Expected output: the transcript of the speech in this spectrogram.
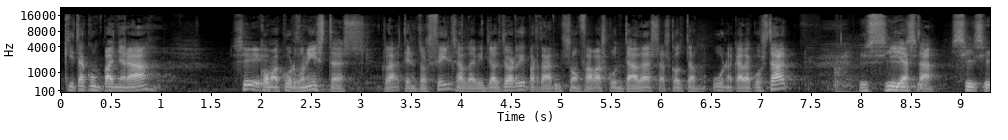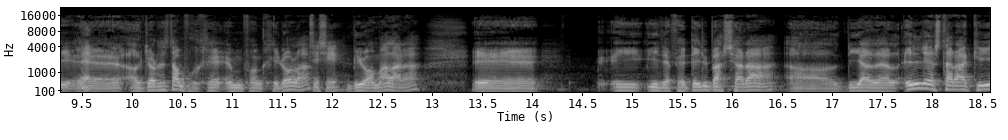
qui t'acompanyarà Sí, com a cordonistes. Clar, tens dos fills, el David i el Jordi, per tant, són faves comptades. Escolta'm, una a cada costat. Sí, i ja sí, està. Sí, sí, eh? el Jordi està en, Fongi- en Fongirola, Sí, sí. viu a Màlaga, eh, i, i de fet ell baixarà el dia del... Ell estarà aquí,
